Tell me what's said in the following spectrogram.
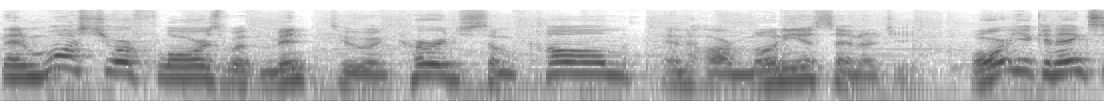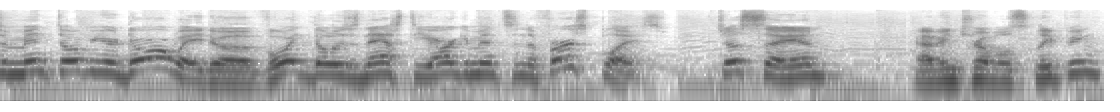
Then wash your floors with mint to encourage some calm and harmonious energy. Or you can hang some mint over your doorway to avoid those nasty arguments in the first place. Just saying. Having trouble sleeping?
